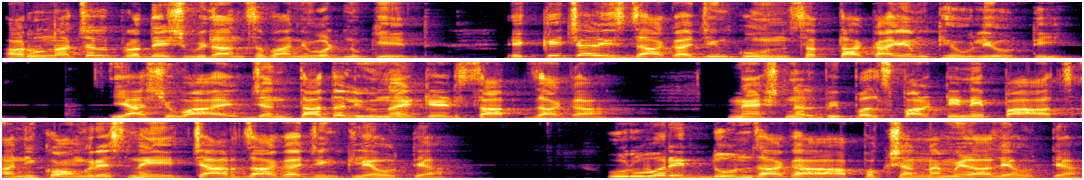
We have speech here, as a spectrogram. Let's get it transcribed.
अरुणाचल प्रदेश विधानसभा निवडणुकीत एक्केचाळीस जागा जिंकून सत्ता कायम ठेवली होती. याशिवाय जनता दल युनायटेड सात जागा नॅशनल पीपल्स पार्टीने पाच आणि काँग्रेसने चार जागा जिंकल्या होत्या. उर्वरित दोन जागा अपक्षांना मिळाल्या होत्या.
